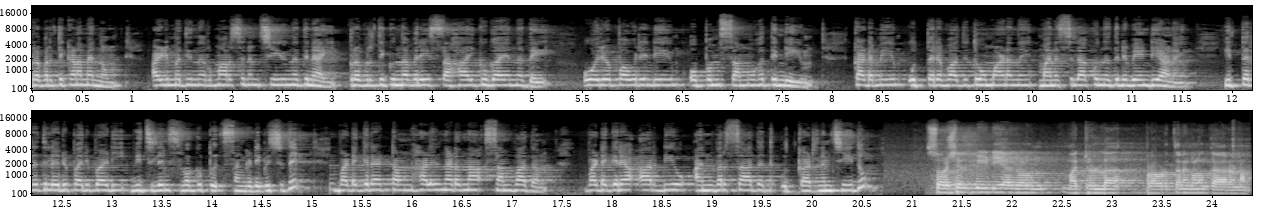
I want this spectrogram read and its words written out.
പ്രവർത്തിക്കണമെന്നും അഴിമതി നിർമ്മാർജനം ചെയ്യുന്നതിനായി പ്രവർത്തിക്കുന്നവരെ സഹായിക്കുക എന്നത് ഓരോ പൗരന്റെയും ഒപ്പം സമൂഹത്തിന്റെയും കടമയും ഉത്തരവാദിത്വവുമാണെന്ന് മനസ്സിലാക്കുന്നതിന് വേണ്ടിയാണ് ഇത്തരത്തിലൊരു പരിപാടി വിജിലൻസ് വകുപ്പ് സംഘടിപ്പിച്ചത്. വടകര ടൗൺ ഹാളിൽ നടന്ന സംവാദം Vadakara R D O Anwar Sadath ഉദ്ഘാടനം ചെയ്തു. സോഷ്യൽ മീഡിയകളും മറ്റുള്ള പ്രവർത്തനങ്ങളും കാരണം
